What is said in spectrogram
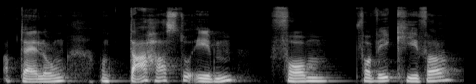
Abteilung. Und da hast du eben vom VW Käfer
